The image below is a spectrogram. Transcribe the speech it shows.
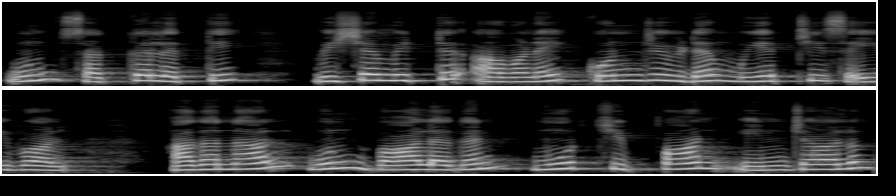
உன் சக்களத்தி விஷமிட்டு அவனை கொன்றுவிட முயற்சி செய்வாள். அதனால் உன் பாலகன் மூர்ச்சிப்பான் என்றாலும்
